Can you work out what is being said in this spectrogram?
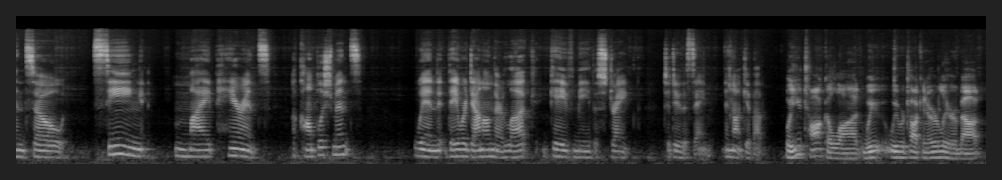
And so seeing my parents' accomplishments when they were down on their luck gave me the strength to do the same and not give up. Well, you talk a lot. We we were talking earlier about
